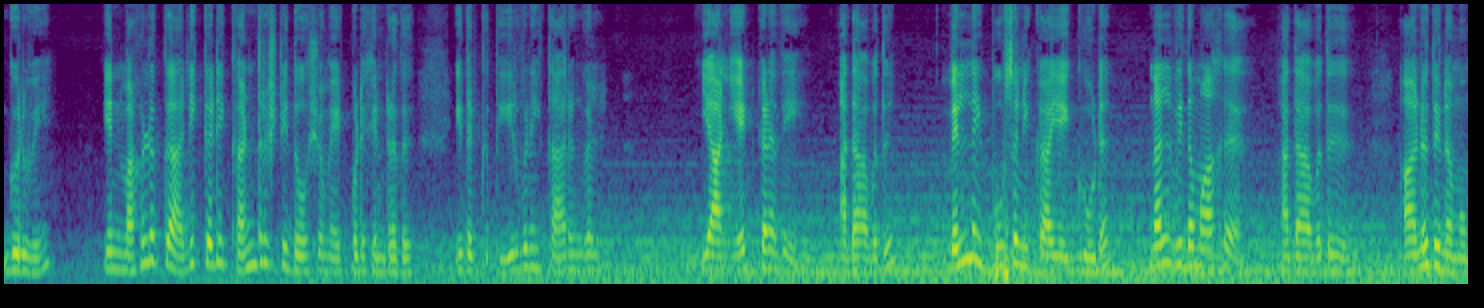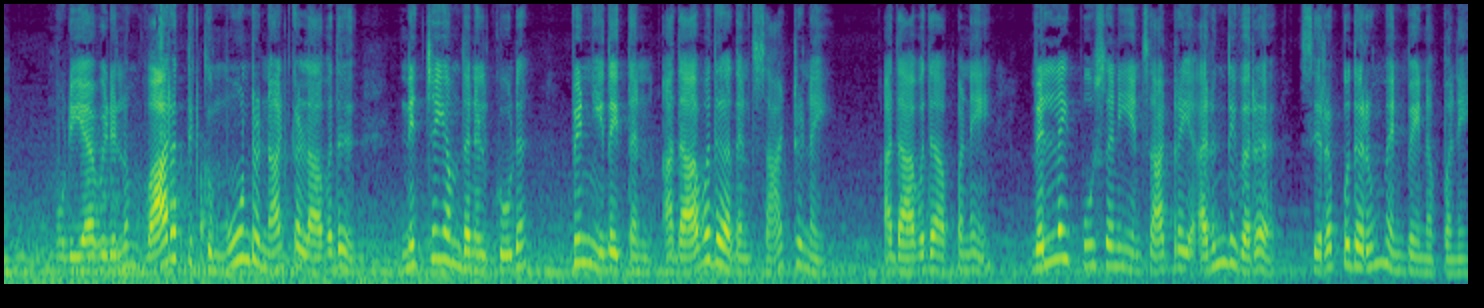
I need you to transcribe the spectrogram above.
குருவே என் மகளுக்கு அடிக்கடி கண் திருஷ்டி தோஷம் ஏற்படுகின்றது. இதற்கு தீர்வினை தாருங்கள். யான் ஏற்கனவே அதாவது வெள்ளை பூசணிக்காயை கூட நல்விதமாக அதாவது அனுதினமும் முடியாவிடலும் வாரத்திற்கு மூன்று நாட்களாவது நிச்சயம்தனில் கூட பின் இதைத்தன் அதாவது அதன் சாற்றினை அதாவது அப்பனே வெள்ளை பூசணியின் சாற்றை அருந்தி வர சிறப்பு தரும் என்பேன் அப்பனே.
